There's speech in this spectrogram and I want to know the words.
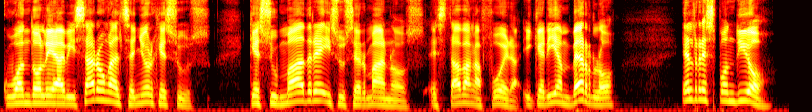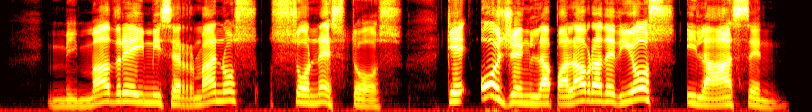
Cuando le avisaron al Señor Jesús que su madre y sus hermanos estaban afuera y querían verlo, Él respondió, mi madre y mis hermanos son estos, que oyen la palabra de Dios y la hacen.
